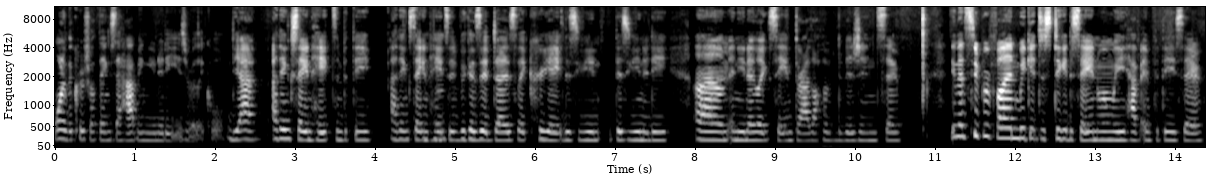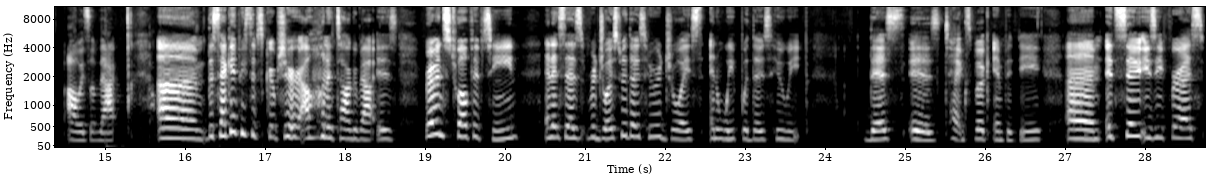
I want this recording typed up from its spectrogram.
one of the crucial things that having unity is really cool. Yeah, I think Satan hates empathy. I think Satan mm-hmm. hates it because it does like create this un- this unity, um, and you know like Satan thrives off of division. So I think that's super fun. We get to stick it to Satan when we have empathy. So I always love that. Um, the second piece of scripture I want to talk about is Romans twelve fifteen, and it says, "Rejoice with those who rejoice, and weep with those who weep." this is textbook empathy. Um, it's so easy for us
